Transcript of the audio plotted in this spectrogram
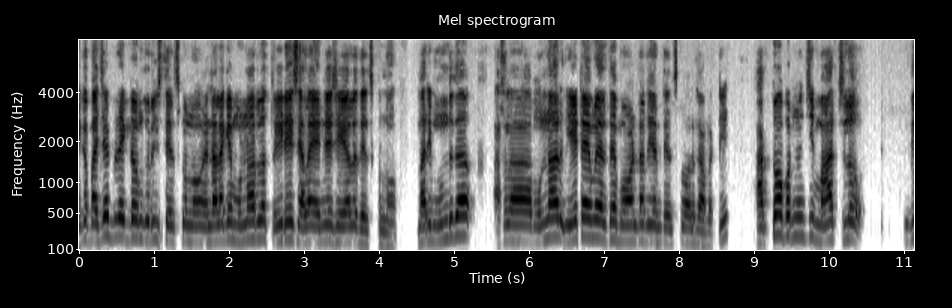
ఇక బడ్జెట్ బ్రేక్ డౌన్ గురించి తెలుసుకున్నాం. అండ్ అలాగే మున్నార్లో త్రీ డేస్ ఎలా ఎంజాయ్ చేయాలో తెలుసుకున్నాం. మరి ముందుగా అసలు మున్నార్ ఏ టైంలో వెళ్తే బాగుంటది అని తెలుసుకోవాలి కాబట్టి అక్టోబర్ నుంచి మార్చ్లో ఇది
